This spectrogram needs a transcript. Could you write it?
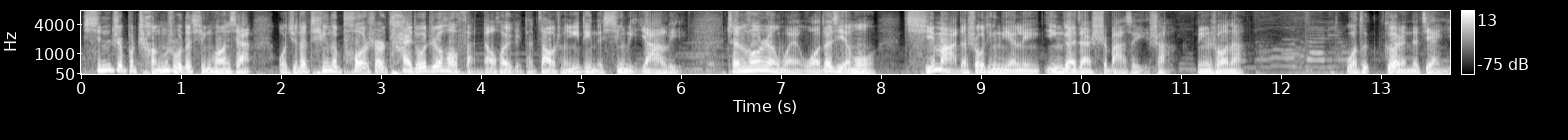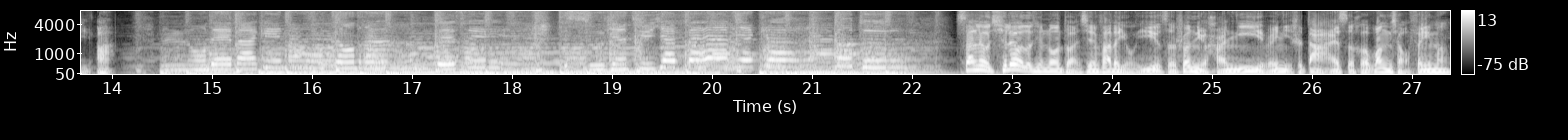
心智不成熟的情况下，我觉得听的破事儿太多之后，反倒会给他造成一定的心理压力。陈峰认为，我的节目起码的收听年龄应该在十八岁以上，您说呢？我的个人的建议啊。三六七六的听众短信发的有意思，说女孩，你以为你是大 S 和汪小菲吗？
